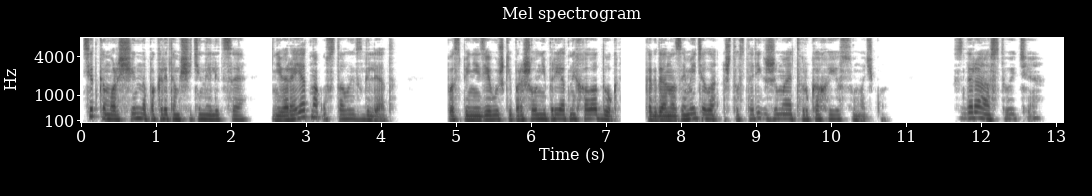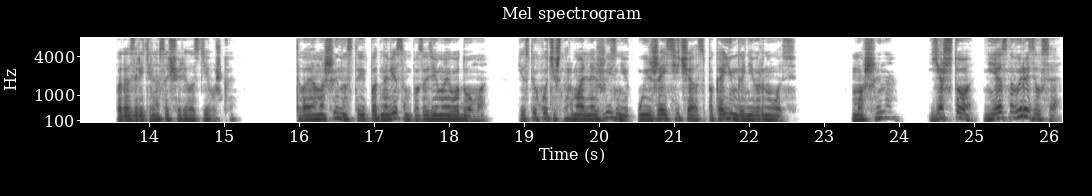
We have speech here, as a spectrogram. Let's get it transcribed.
сетка морщин на покрытом щетиной лице, невероятно усталый взгляд. По спине девушки прошел неприятный холодок, когда она заметила, что старик сжимает в руках ее сумочку. «Здравствуйте», — подозрительно сощурилась девушка. Твоя машина стоит под навесом позади моего дома. Если хочешь нормальной жизни, уезжай сейчас, пока Инга не вернулась». «Машина?» «Я что, неясно выразился?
